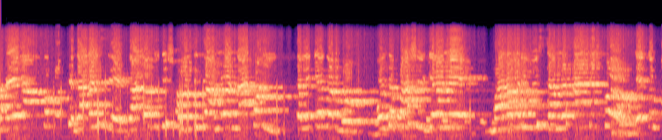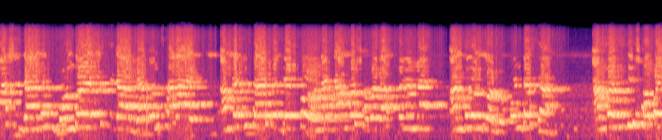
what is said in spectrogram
ভাইয়েরা আমাদের পক্ষে দাঁড়াইছে তারা যদি সহযোগিতা আমরা না করি, তাহলে কে করব? ওই যে পাশের মারামারি হয়েছে, আমরা দেখব? দেখুন পাশের গ্রামে বন্ধ হয়ে গেছে বেতন ছাড়াই আমরা কি দেখব? নাকি সবাই রাস্তায় নেমে আন্দোলন করব? কোনটা চান? আমরা যদি সবাই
